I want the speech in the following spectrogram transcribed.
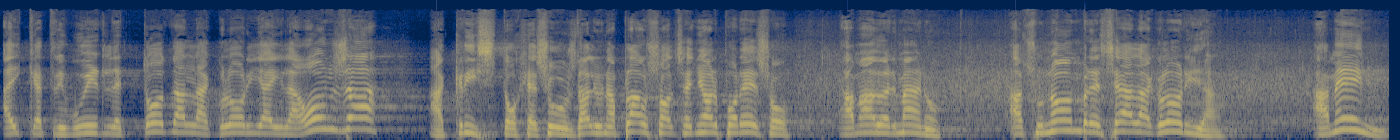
Hay que atribuirle toda la gloria y la honra a Cristo Jesús. Dale un aplauso al Señor por eso, amado hermano. A su nombre sea la gloria. Amén.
